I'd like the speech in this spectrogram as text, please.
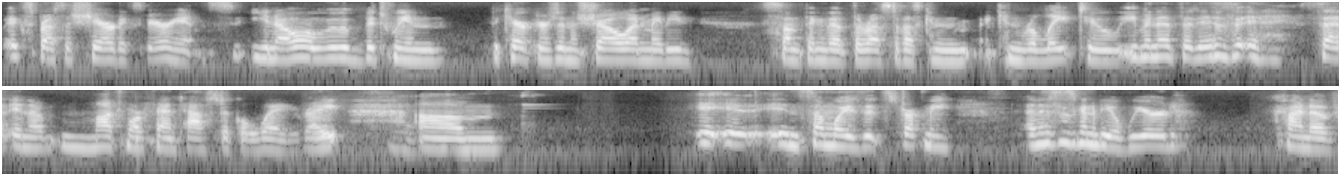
express a shared experience, you know, between the characters in the show and maybe something that the rest of us can can relate to, even if it is set in a much more fantastical way, right? Um, it, it, in some ways, it struck me, and this is going to be a weird kind of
